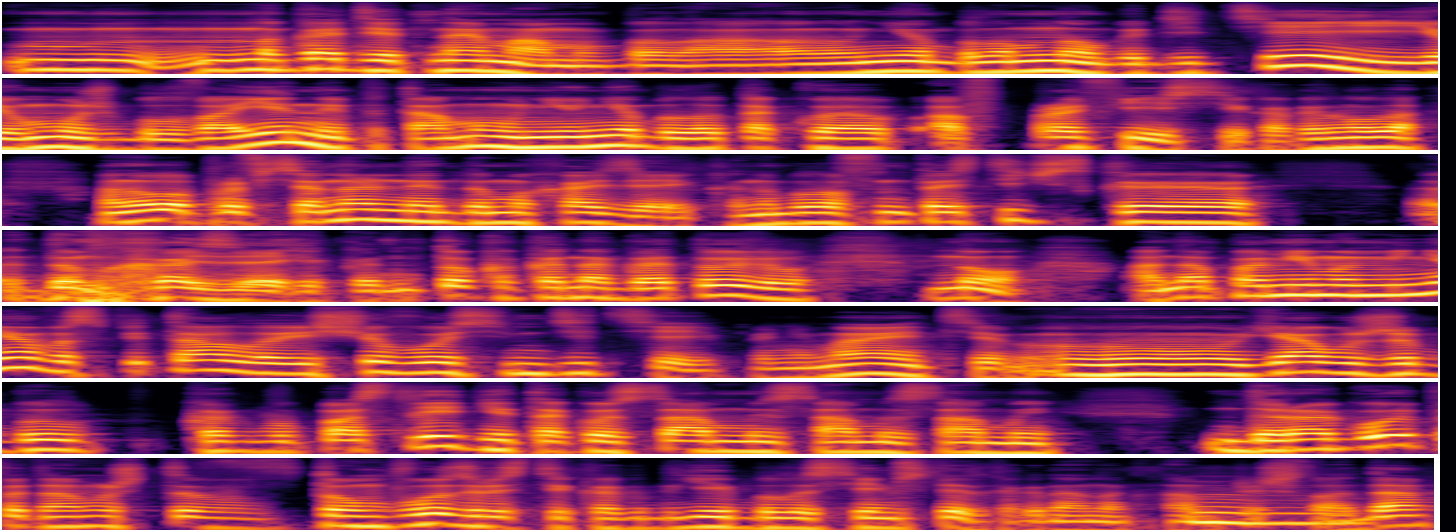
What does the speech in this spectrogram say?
многодетная мама была, у нее было много детей, ее муж был военный, потому у нее не было такой а- а- профессии, как она была, она была профессиональная домохозяйка, она была фантастическая э, домохозяйка, ну, то, как она готовила. Но она помимо меня воспитала еще 8 детей, понимаете? Я уже был как бы последний такой самый-самый-самый дорогой, потому что в том возрасте, когда ей было 70 лет, когда она к нам Мгм. пришла, да?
